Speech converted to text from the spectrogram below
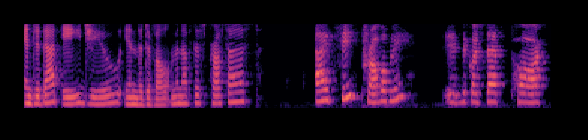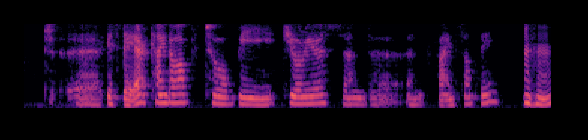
And did that aid you in the development of this process? I think probably it, because that part uh, is there, kind of, to be curious and uh, and find something Mm-hmm.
